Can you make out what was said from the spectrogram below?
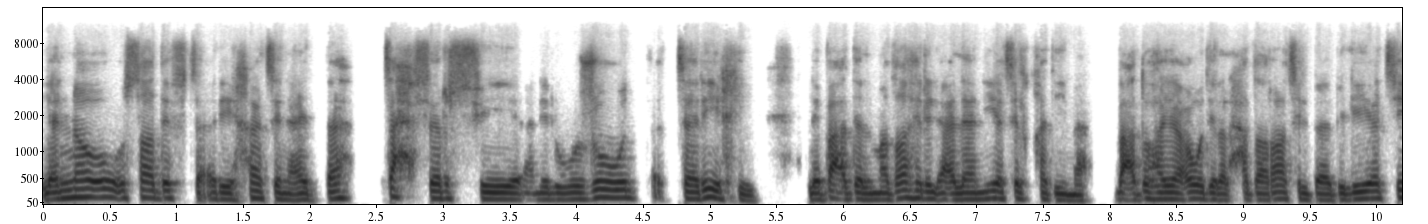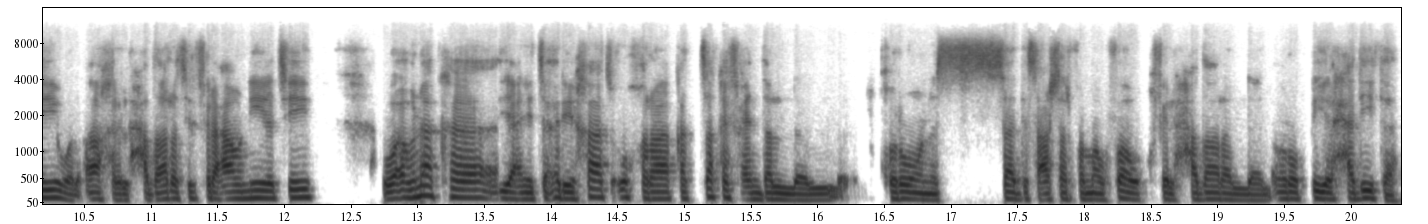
لأنه أصادف تأريخات عدة تحفر في يعني الوجود التاريخي لبعض المظاهر الإعلانية القديمة، بعضها يعود إلى الحضارات البابلية والآخر الحضارة الفرعونية وهناك يعني تأريخات أخرى قد تقف عند القرون السادس عشر فما فوق في الحضارة الأوروبية الحديثة.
